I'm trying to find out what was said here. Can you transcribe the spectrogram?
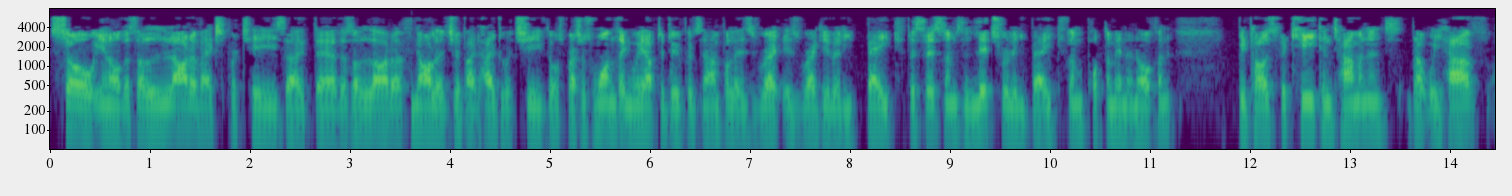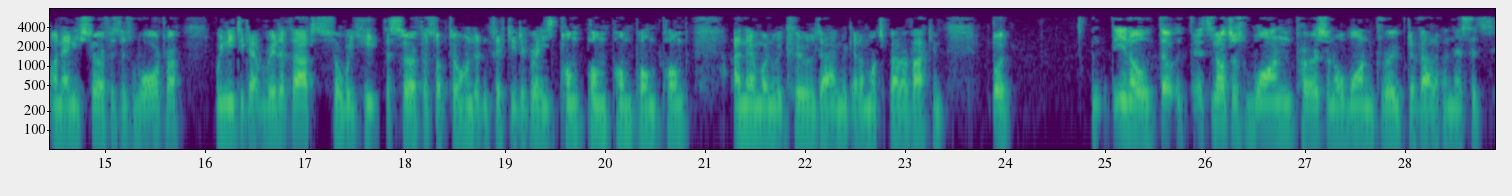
So, you know, there's a lot of expertise out there. There's a lot of knowledge about how to achieve those pressures. One thing we have to do, for example, is re- is regularly bake the systems, literally bake them, put them in an oven. Because the key contaminant that we have on any surface is water. We need to get rid of that. So we heat the surface up to 150 degrees, pump, pump, pump, pump, pump. And then when we cool down, we get a much better vacuum. But you know, it's not just one person or one group developing this. It's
